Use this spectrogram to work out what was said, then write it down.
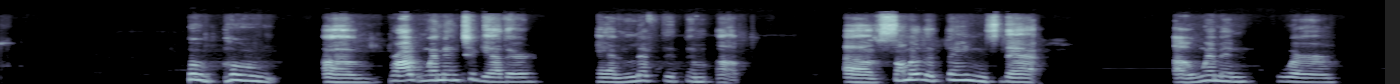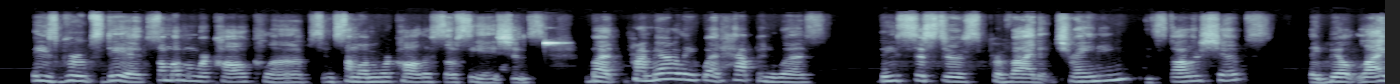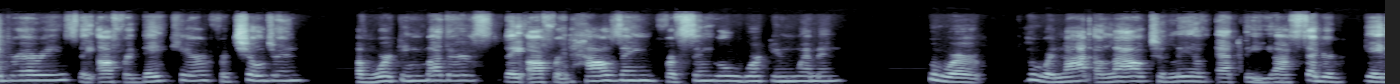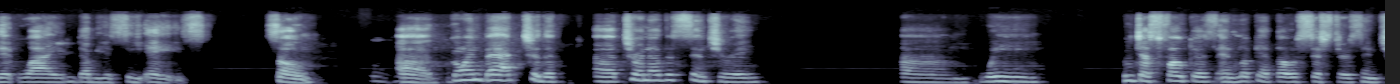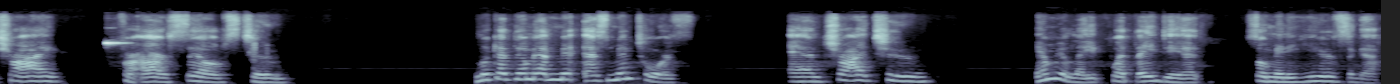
who, who uh, brought women together and lifted them up uh, some of the things that uh, women were, these groups did, some of them were called clubs and some of them were called associations. But primarily what happened was these sisters provided training and scholarships. They built libraries. They offered daycare for children of working mothers. They offered housing for single working women who were who were not allowed to live at the uh, segregated YWCAs. So mm-hmm. uh, going back to the uh, turn of the century, um, we, we just focus and look at those sisters and try for ourselves to look at them as mentors and try to emulate what they did so many years ago.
